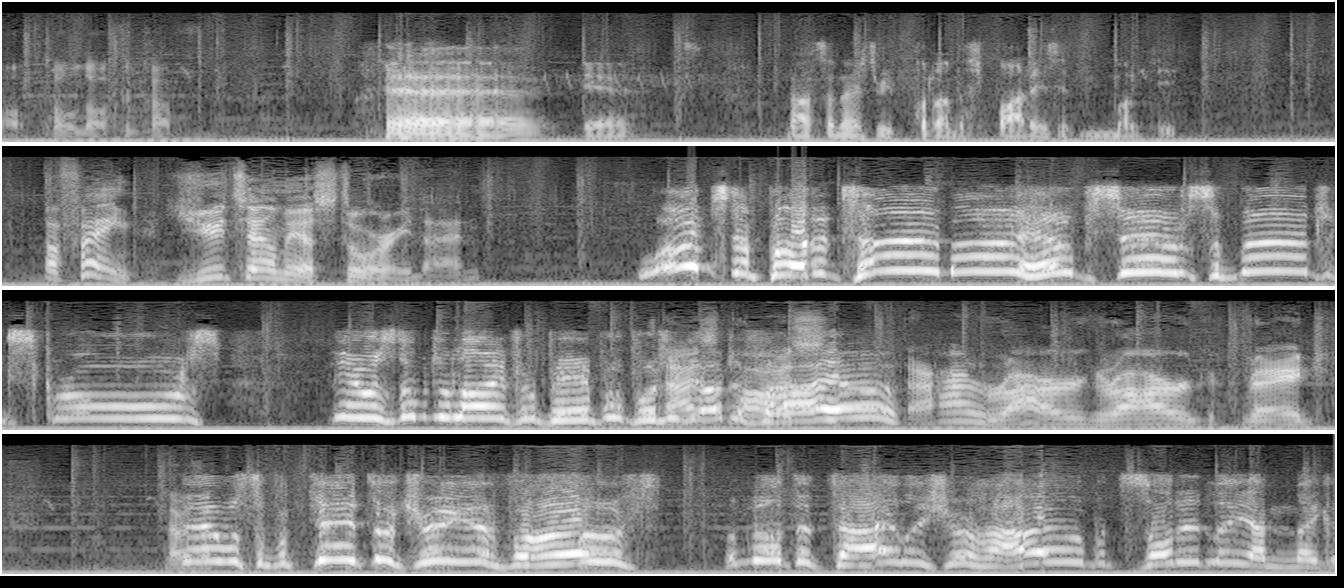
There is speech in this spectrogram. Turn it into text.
all told off the cuff. yeah. Not so nice to be put on the spot, is it, monkey? Oh fine, you tell me a story then. Once upon a time, I helped sell some magic scrolls. There was some delightful people putting That's out a fire. Ah, rarg, rarg, rage. That There was a potato tree involved. I'm not entirely sure how, but suddenly I'm like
